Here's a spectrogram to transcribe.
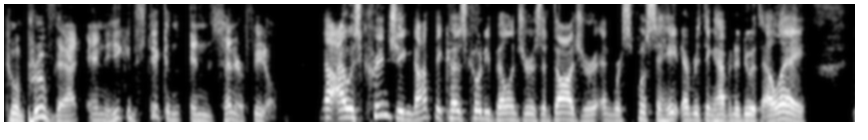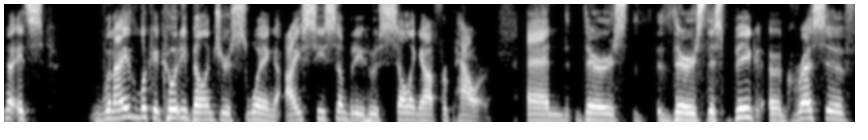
to improve that, and he can stick in, in center field. Now, I was cringing not because Cody Bellinger is a Dodger and we're supposed to hate everything having to do with LA. No, it's when I look at Cody Bellinger's swing, I see somebody who's selling out for power. And there's there's this big aggressive,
